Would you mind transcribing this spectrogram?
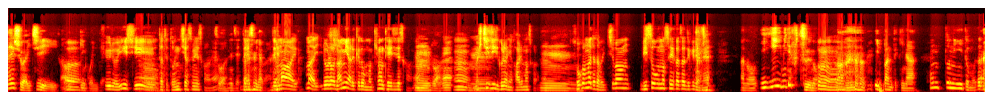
年収は1位うがん銀行員で。給料いいしうん、だって土日休みですからね。そうだね。絶対休みだからね。で、まあ、まあ、いろいろ波あるけど、まあ、基本定時ですからね。うん、そうだね。うん。まあ、7時ぐらいには帰りますからうね。ん。そう考えたら多分一番理想の生活はできるよね。あの、いいいい意味で普通のう、ん。一般的な。本当にいいと思う。だって、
